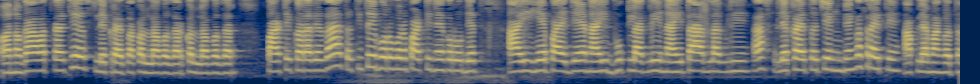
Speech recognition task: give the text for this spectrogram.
आणि गावात काय तेच लेकराचा कल्ला बाजार कल्ला बाजार. पार्टी करायला जा तर तिथे बरोबर पार्टी नाही करू देत. आई हे पाहिजे नाही भूक लागली नाही तार लागली. आ, लेकराचं चेंग राहते आपल्या मागत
